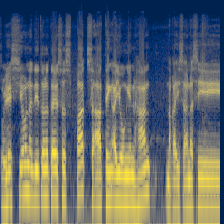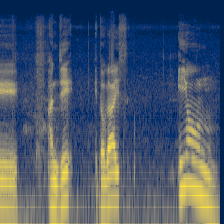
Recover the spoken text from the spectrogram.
So yes yun, nandito na tayo sa spot sa ating ayungin hunt. Nakaisa na si Angie. Ito guys. Iyon.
